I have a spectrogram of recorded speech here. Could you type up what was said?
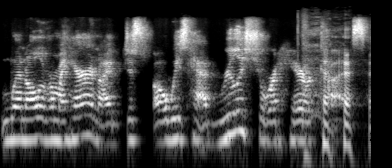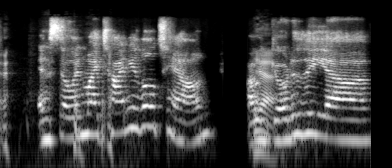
went all over my hair and i just always had really short haircuts and so in my tiny little town i would Yeah. go to the uh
